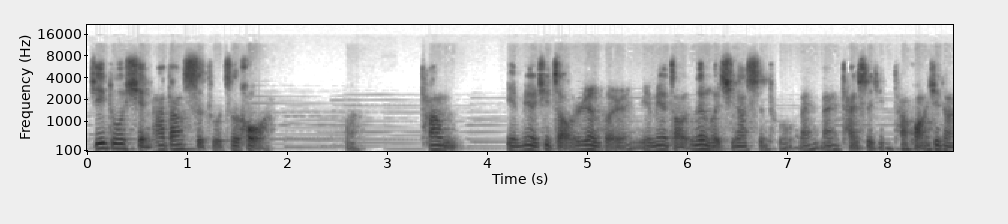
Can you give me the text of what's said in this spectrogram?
基督选他当使徒之后啊，啊，他也没有去找任何人，也没有找任何其他使徒来来谈事情，他黄去到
